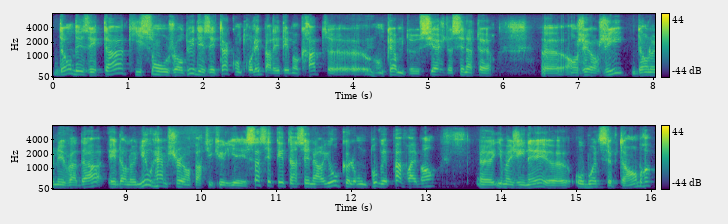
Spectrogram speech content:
dans des États qui sont aujourd'hui des États contrôlés par les démocrates euh, en termes de sièges de sénateurs. en Géorgie, dans le Nevada et dans le New Hampshire en particulier. ça, c'était un scénario que l'on ne pouvait pas vraiment euh, imaginer euh, au mois de septembre.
